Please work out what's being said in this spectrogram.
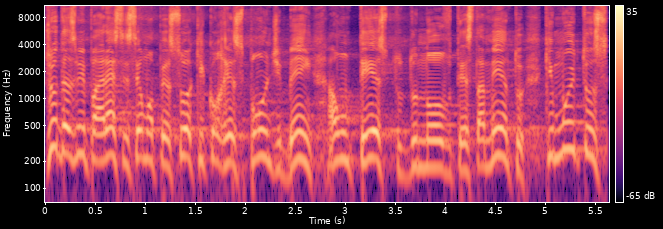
Judas me parece ser uma pessoa que corresponde bem a um texto do Novo Testamento que muitos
